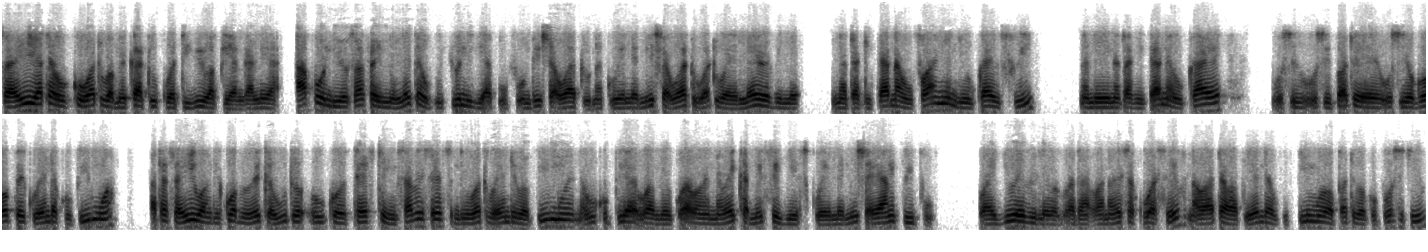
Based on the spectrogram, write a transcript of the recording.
sahii, hata huko watu wamekaa tu kwa TV wakiangalia. Hapo ndio sasa imeleta opportunity ya kufundisha watu na kuelimisha watu, watu waelewe vile inatakikana ufanye ndio ukae free, na ndio inatakikana ukae usi, usipate usiogope kuenda kupimwa. Hata sahii wangekuwa wameweka huko testing services ndio watu waende wapimwe, na huko pia wangekuwa wanaweka messages kuelimisha young people wajue vile wana, wanaweza kuwa safe, na hata wakienda kupimwa wapate wako positive,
